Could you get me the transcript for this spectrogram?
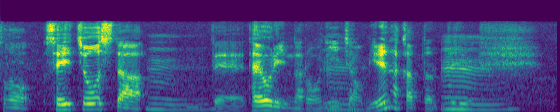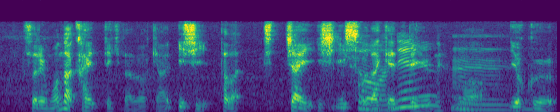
その成長したうん。って頼りになるお兄ちゃんを見れなかったっていう、うん。それもな帰ってきた時は石ただちっちゃい石1個だけっていうねまうん。あ、よく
